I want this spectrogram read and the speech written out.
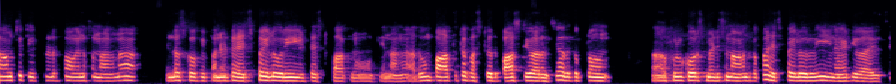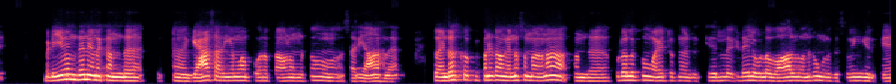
காமிச்சு ட்ரீட்மெண்ட் எடுப்போம் அவங்க என்ன சொன்னாங்கன்னா எண்டோஸ்கோபி பண்ணிட்டு ஹெச்பைல ஒரு டெஸ்ட் பார்க்கணும் அப்படின்னாங்க. அதுவும் பார்த்துட்டு ஃபர்ஸ்ட் அது பாசிட்டிவாக இருந்துச்சு. அதுக்கப்புறம் ஃபுல் கோர்ஸ் மெடிசன் ஆனதுக்கப்புறம் ஹெச் ஒரு நெகட்டிவ் ஆயிடுச்சு. பட் ஈவன் தென் எனக்கு அந்த கேஸ் அதிகமாக போகிற ப்ராப்ளம் மட்டும் சரி ஆகலை ஸோ எண்டோஸ்கோபி பண்ணிட்டு அவங்க என்ன சொன்னாங்கன்னா அந்த குடலுக்கும் வயிற்றுக்கும் இடையில இடையில உள்ள வால் வந்துட்டு உங்களுக்கு சுவிங்கி இருக்கு.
